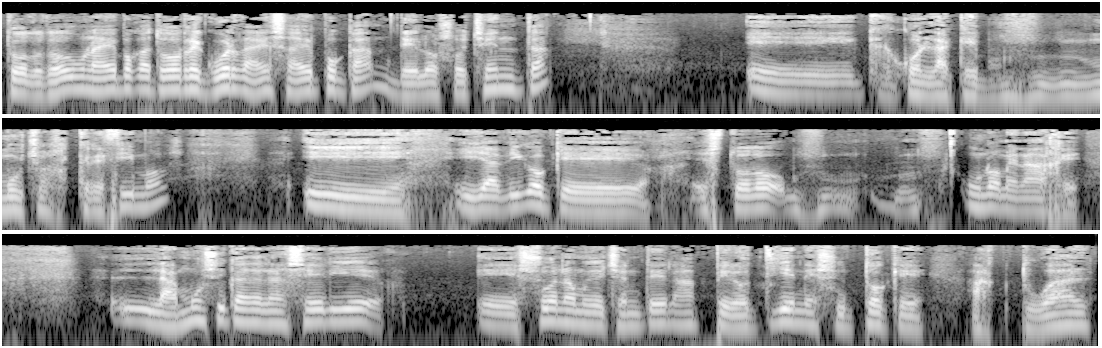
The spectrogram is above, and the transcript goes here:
todo, toda una época, todo recuerda a esa época de los 80 eh, con la que muchos crecimos y, y, ya digo que es todo un homenaje. La música de la serie eh, suena muy ochentera, pero tiene su toque actual,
